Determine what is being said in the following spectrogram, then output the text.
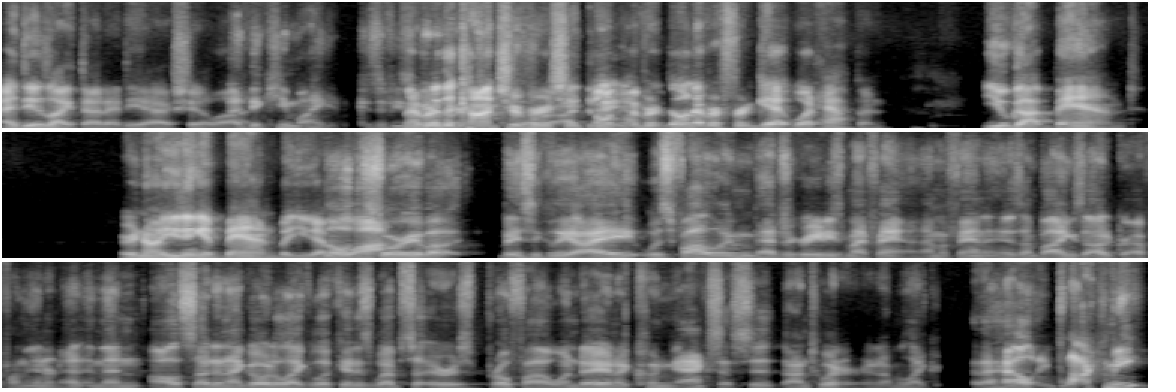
I do like that idea actually a lot. I think he might because if he's remember the controversy, don't ever don't ever forget what happened. You got banned, or no, you didn't get banned, but you got no. Blocked. The story about basically I was following Patrick Reed. He's my fan. I'm a fan of his. I'm buying his autograph on the internet, and then all of a sudden I go to like look at his website or his profile one day, and I couldn't access it on Twitter, and I'm like, the hell, he blocked me.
